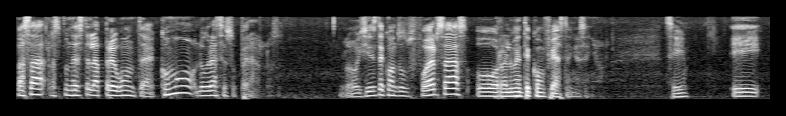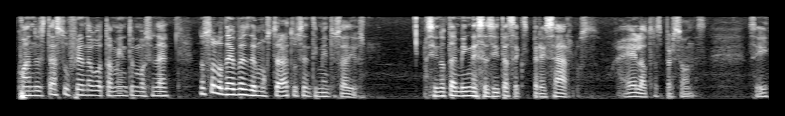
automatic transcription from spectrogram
vas a responderte la pregunta, ¿cómo lograste superarlos? ¿Lo hiciste con tus fuerzas o realmente confiaste en el Señor? ¿Sí? Y cuando estás sufriendo agotamiento emocional, no solo debes demostrar tus sentimientos a Dios, sino también necesitas expresarlos a Él, a otras personas. ¿sí?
